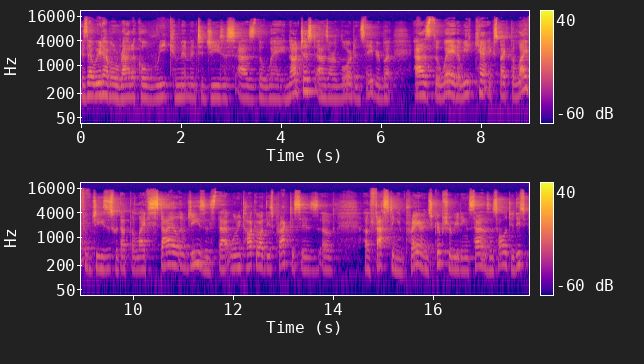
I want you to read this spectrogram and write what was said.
is that we'd have a radical recommitment to Jesus as the way, not just as our Lord and Savior, but as the way that we can't expect the life of Jesus without the lifestyle of Jesus. That when we talk about these practices of of fasting and prayer and scripture reading and silence and solitude, these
